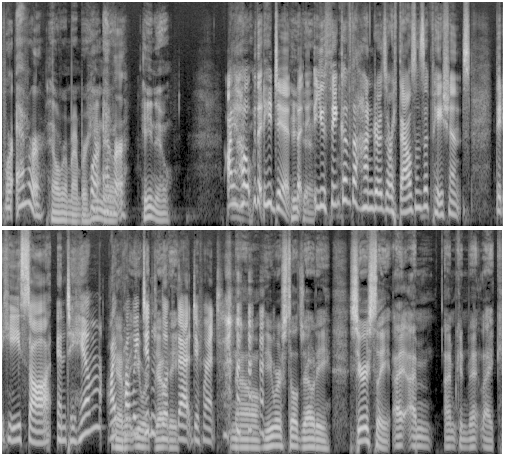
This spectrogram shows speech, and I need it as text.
forever. he'll remember he Forever. knew he knew I hope that he did. He but did. you think of the hundreds or thousands of patients that he saw, and to him, I Yeah, probably didn't Jodi. look that different. no, you were still Jodi. Seriously, I, I'm I'm convinced. Like,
